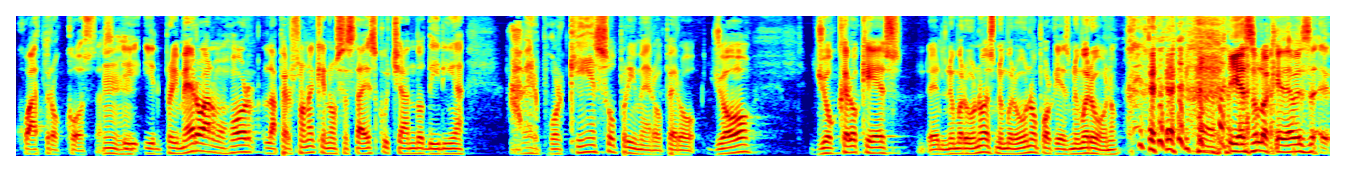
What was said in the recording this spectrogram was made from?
cuatro cosas. y, el primero, a lo mejor la persona que nos está escuchando diría, a ver, ¿por qué eso primero? Pero yo, yo creo que es, el número uno es número uno porque es número uno. y eso es lo que debes eh,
